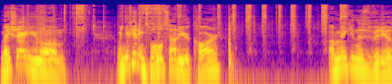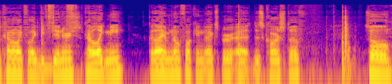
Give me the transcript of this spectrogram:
Make sure you, um, when you're getting bolts out of your car, I'm making this video kind of like for like beginners, kind of like me, because I am no fucking expert at this car stuff. So,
